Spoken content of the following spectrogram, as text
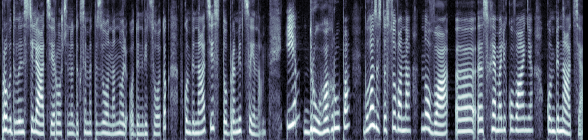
проводили інстиляції розчину дексаметазона 0,1% в комбінації з тобраміцином. І друга група була застосована нова е, е, схема лікування, комбінація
